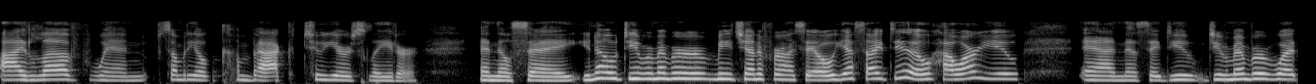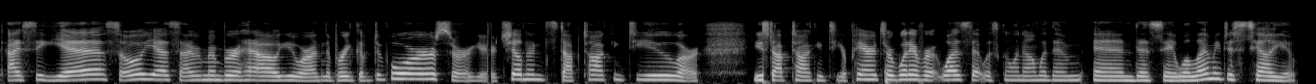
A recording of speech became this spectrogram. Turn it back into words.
I love when somebody will come back two years later and they'll say, You know, do you remember me, Jennifer? I say, Oh, yes, I do. How are you? And they'll say, "Do you do you remember what I say?" Yes, oh yes, I remember how you were on the brink of divorce, or your children stopped talking to you, or you stopped talking to your parents, or whatever it was that was going on with them. And they say, "Well, let me just tell you."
